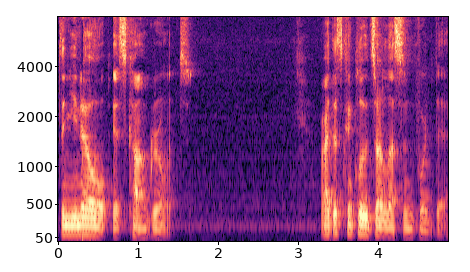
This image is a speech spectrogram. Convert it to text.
then you know it's congruent. All right, this concludes our lesson for today.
